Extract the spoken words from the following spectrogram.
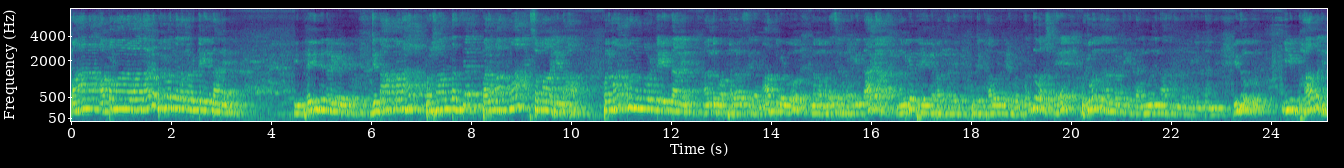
ಮಾನ ಅಪಮಾನವಾದಾಗ ಭಗವಂತ ನನ್ನ ಒಟ್ಟಿಗೆ ಇದ್ದಾನೆ ಈ ಧೈರ್ಯ ನಮಗೆ ಬೇಕು. ಜಿತಾತ್ಮನಃ ಪ್ರಶಾಂತಸ್ಯ ಪರಮಾತ್ಮ ಸಮಾಹಿತ ಪರಮಾತ್ಮ ನನ್ನ ಒಟ್ಟಿಗಿದ್ದಾನೆ ಅನ್ನುವ ಭರವಸೆಯ ಮಾತುಗಳು ನಮ್ಮ ಮನಸ್ಸಿನ ಒಳಗಿದ್ದಾಗ ನಮಗೆ ಧೈರ್ಯ ಬರ್ತದೆ. ಪೂಜೆ ಕಾವಲು ಹೇಳುವಂಥದ್ದು ಅಷ್ಟೇ. ಭಗವಂತ ನನ್ನೊಟ್ಟಿಗಿದ್ದಾನೆ, ಮಂಜುನಾಥ ನನ್ನೊಟ್ಟಿಗಿದ್ದಾನೆ. ಇದು ಈ ಭಾವನೆ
